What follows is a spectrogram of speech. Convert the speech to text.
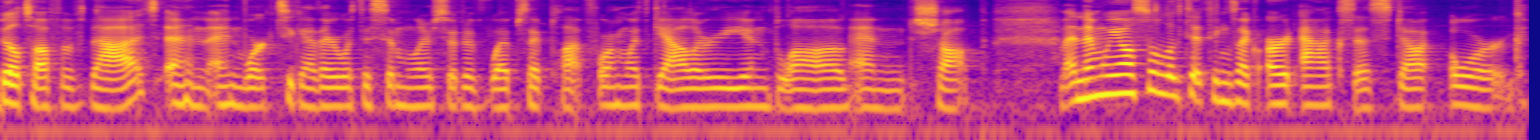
built off of that and, and worked together with a similar sort of website platform with gallery and blog and shop. And then we also looked at things like artaccess.org,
